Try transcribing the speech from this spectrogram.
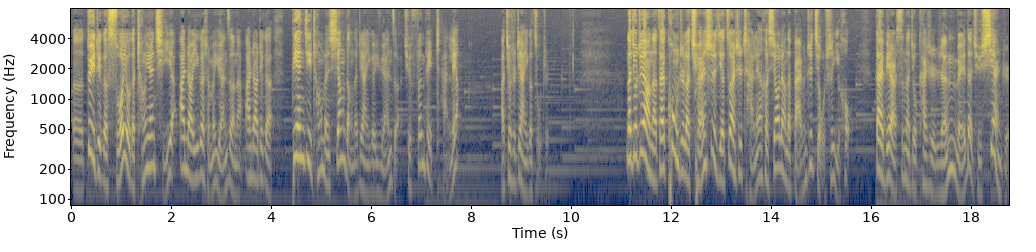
呃对这个所有的成员企业按照一个什么原则呢？按照这个。边际成本相等的这样一个原则去分配产量，啊，就是这样一个组织。那就这样呢，在控制了全世界钻石产量和销量的百分之九十以后，戴比尔斯呢就开始人为的去限制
